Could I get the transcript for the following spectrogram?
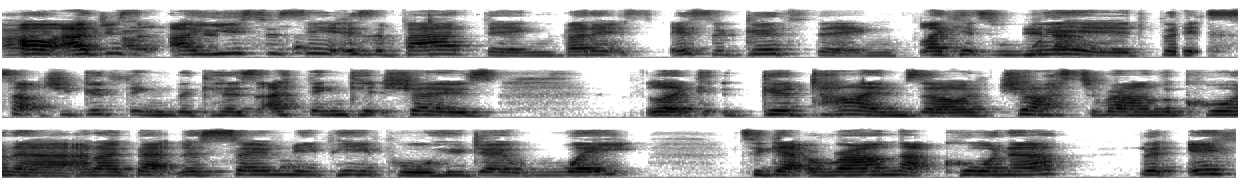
Oh, oh, I just oh, I used to see it as a bad thing, but it's it's a good thing. Like it's weird, yeah. but it's such a good thing because I think it shows like good times are just around the corner and I bet there's so many people who don't wait to get around that corner. But if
